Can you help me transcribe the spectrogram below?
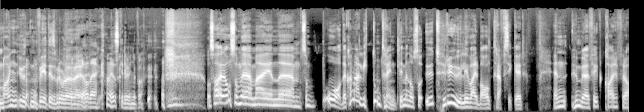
Mann uten fritidsproblemer. Ja, det kan jeg skrive under på. Og så har jeg også med meg en eh, som både kan være litt omtrentlig, men også utrolig verbalt treffsikker. En humørfylt kar fra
